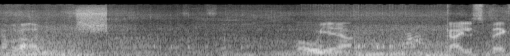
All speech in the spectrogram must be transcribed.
Kamera an. Oh yeah. Geiles Back.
